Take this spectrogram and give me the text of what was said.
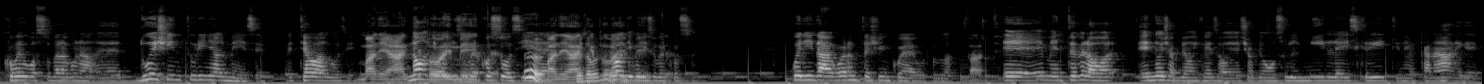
come posso paragonare? Eh, due cinturini al mese, mettiamola così. Ma neanche non di quelli super costosi, eh, eh. ma neanche non di quelli super costosi. Quelli da 45 euro. Là. Infatti. E, mentre però, e noi abbiamo, che so, abbiamo sul 1000 iscritti nel canale che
